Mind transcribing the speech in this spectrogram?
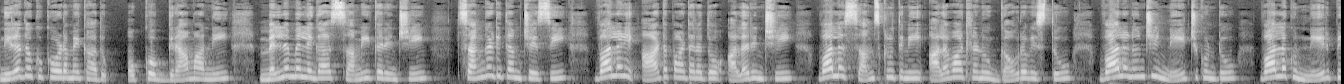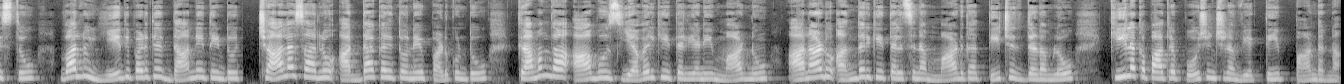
నిలదొక్కుకోవడమే కాదు ఒక్కో గ్రామాన్ని మెల్లమెల్లగా సమీకరించి సంఘటితం చేసి వాళ్ళని ఆటపాటలతో అలరించి వాళ్ళ సంస్కృతిని అలవాట్లను గౌరవిస్తూ వాళ్ళ నుంచి నేర్చుకుంటూ వాళ్ళకు నేర్పిస్తూ వాళ్ళు ఏది పడితే దాన్నే తింటూ చాలాసార్లు అడ్డాకలితోనే పడుకుంటూ క్రమంగా ఆబూజ్ ఎవరికీ తెలియని మాడ్ను ఆనాడు అందరికీ తెలిసిన మాడ్గా తీర్చిదిద్దడంలో కీలక పాత్ర పోషించిన వ్యక్తి పాండన్న.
